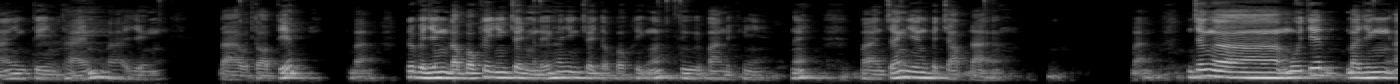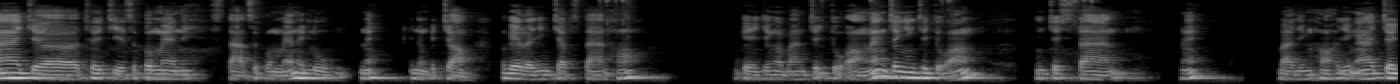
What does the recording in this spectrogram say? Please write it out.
នាយើងទាញបន្ថែមបាទយើង ដើរបន្តទៀតបាទឬក៏យើង double click យើងចុចមនុស្សហើយយើងចុច double click មកគឺវាបានដូចគ្នាណាបាទអញ្ចឹងយើងបញ្ចប់ដើរបាទអញ្ចឹងមួយទៀតបាទយើងអាចធ្វើជា Superman នេះ start Superman ហើយ loop ណាហើយនឹងបញ្ចប់អូខេឥឡូវយើងចាប់ start ហោះអូខេយើងឲ្យបានចុចតួអង្គណាអញ្ចឹងយើងចុចតួអង្គយើងចុច start ណាបាទយើងហោះយើងអាចចុច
